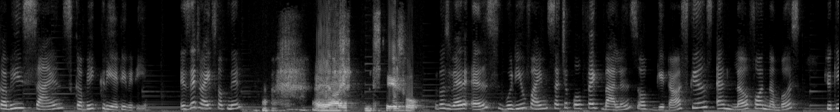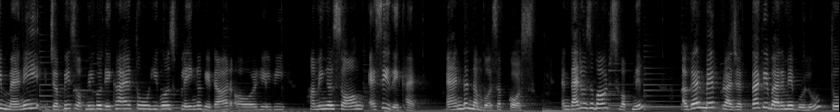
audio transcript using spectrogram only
कभी साइंस कभी creativity Is that right, Swapnil? yeah, it stays so. Because where else would you find such a perfect balance of guitar skills and love for numbers? क्योंकि मैंने जब भी स्वप्निल को देखा है तो he was playing a guitar और he be humming a song ऐसे ही देखा है and the numbers of course and that was about Swapnil अगर मैं प्राजक्ता के बारे में बोलूँ तो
